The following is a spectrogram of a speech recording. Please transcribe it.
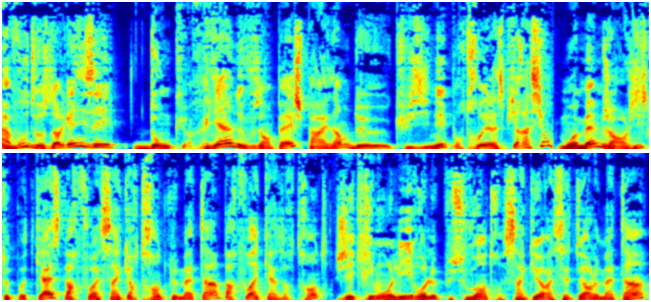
à vous de vous organiser. Donc rien ne vous empêche par exemple de cuisiner pour trouver l'inspiration. Moi-même j'enregistre le podcast parfois à 5h30 le matin, parfois à 15h30. J'écris mon livre le plus souvent entre 5h et 7h le matin,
